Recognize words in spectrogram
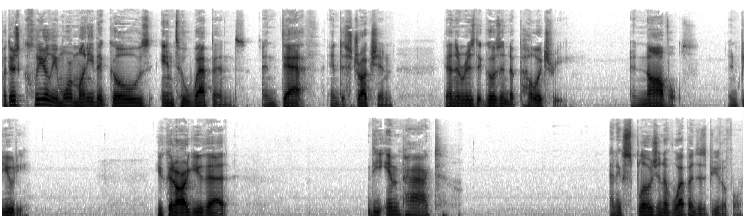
But there's clearly more money that goes into weapons and death and destruction than there is that goes into poetry and novels and beauty. You could argue that the impact and explosion of weapons is beautiful.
